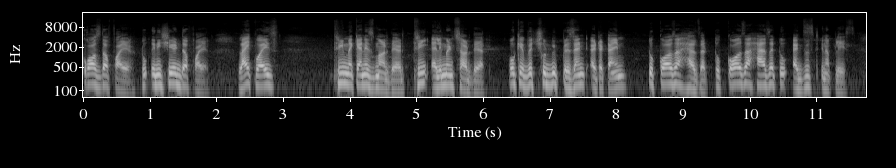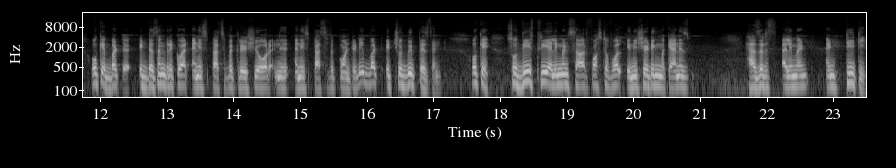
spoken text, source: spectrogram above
cause the fire, to initiate the fire. Likewise, three mechanisms are there, three elements are there, okay, which should be present at a time to cause a hazard, to cause a hazard to exist in a place. Okay, but uh, it doesn't require any specific ratio or any, any specific quantity, but it should be present. Okay, so these three elements are first of all initiating mechanism, hazardous element and TT,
